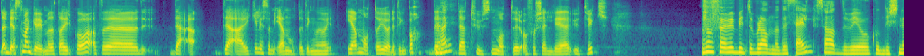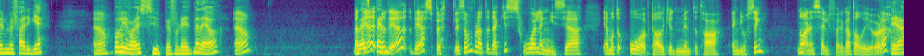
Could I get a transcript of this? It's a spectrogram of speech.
det er det som er gøy med dette yrket òg, at eh, det er, det er ikke liksom én måte, måte å gjøre ting på. Det, det er tusen måter og forskjellige uttrykk. for før vi begynte å blande det selv, så hadde vi jo conditioner med farge. Ja, Og vi var jo superfornøyd med det òg. Ja. Men det, er men det, det er sprøtt, liksom. For det er ikke så lenge siden jeg måtte overtale kunden min til å ta en glossing. Nå er det en selvfølge at alle gjør det. Ja.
